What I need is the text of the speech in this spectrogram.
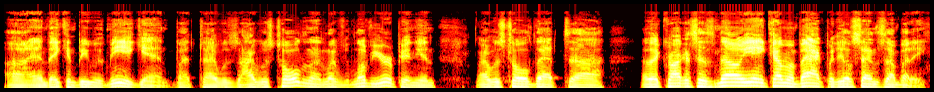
uh, and they can be with me again. But I was I was told, and I love love your opinion. I was told that uh, that Crockett says no, he ain't coming back, but he'll send somebody.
